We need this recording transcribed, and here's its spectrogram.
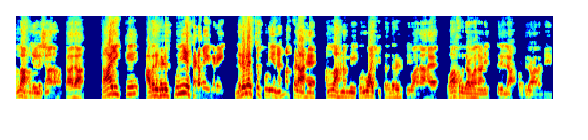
அல்லாஹ் தாய்க்கு அவர்களுக்குரிய கடமைகளை நிறைவேற்றக்கூடிய நன்மக்களாக அல்லாஹ் நம்மை உருவாக்கி தந்தருள் புரிவானாக வாஹுதாவான அலமதுல்லாஹ் ரபில் ஆலமீன்.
